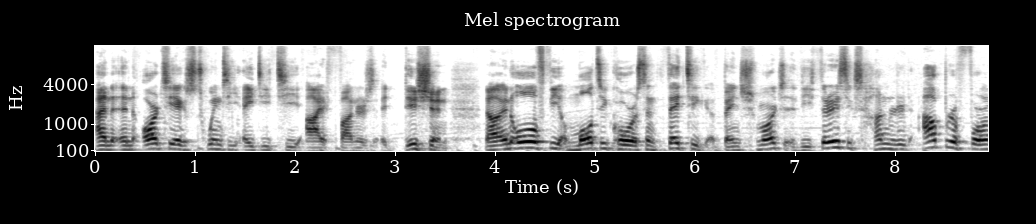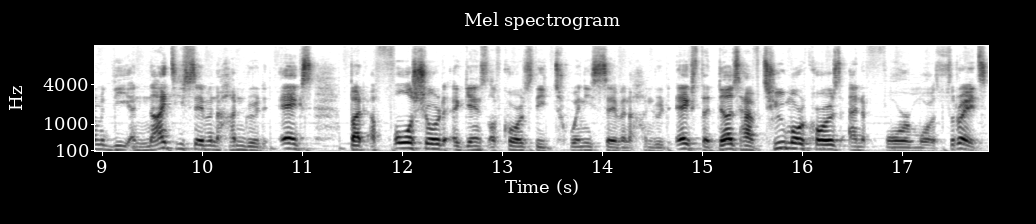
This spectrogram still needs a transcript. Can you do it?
and an RTX 2080 Ti Founders Edition. Now in all of the multi-core synthetic benchmarks, the 3600 outperformed the 9700X but a fall short against of course the 2700X that does have two more cores and four more threads.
